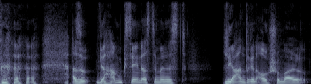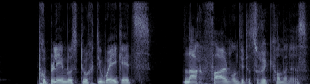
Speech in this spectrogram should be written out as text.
also wir haben gesehen, dass zumindest Leandrin auch schon mal problemlos durch die Waygates nachfallen und wieder zurückkommen ist.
